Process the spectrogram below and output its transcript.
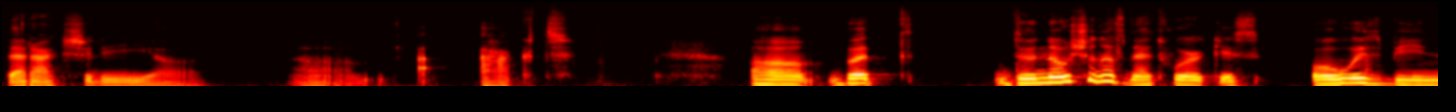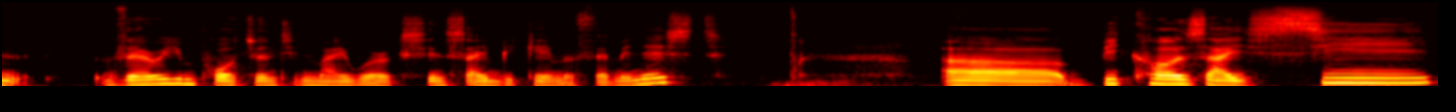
that actually uh, um, act. Uh, but the notion of network is always been very important in my work since I became a feminist uh, because I see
